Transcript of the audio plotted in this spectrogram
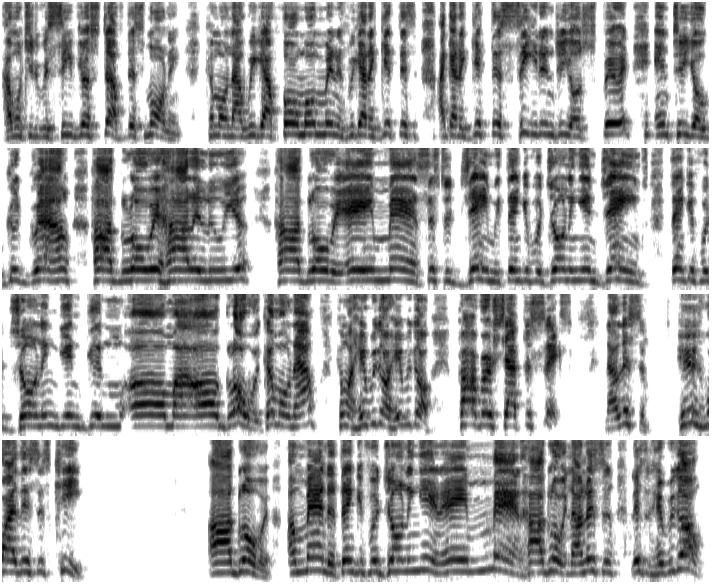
I want you to receive your stuff this morning. Come on now. We got four more minutes. We got to get this. I got to get this seed into your spirit, into your good ground. Ha glory. Hallelujah. Ha glory. Amen. Sister Jamie, thank you for joining in. James, thank you for joining in. Good. Oh, my all glory. Come on now. Come on. Here we go. Here we go. Proverbs chapter 6. Now listen. Here's why this is key. Ah, glory. Amanda, thank you for joining in. Amen. Ah, glory. Now listen, listen, here we go.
